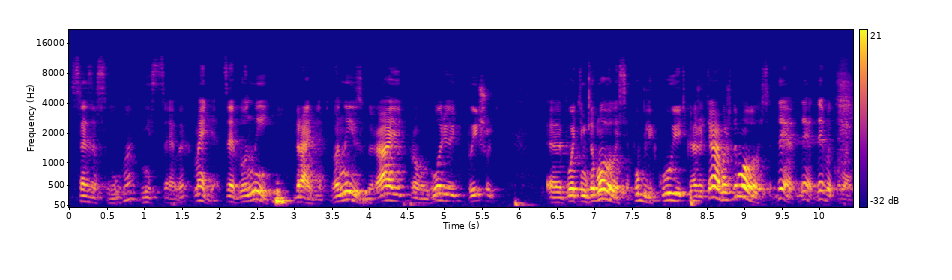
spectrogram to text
Це заслуга місцевих медіа. Це вони драйвлять, вони збирають, проговорюють, пишуть. Е, Потім домовилися, публікують, кажуть, а ми ж домовилися, де, де, де виконання,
